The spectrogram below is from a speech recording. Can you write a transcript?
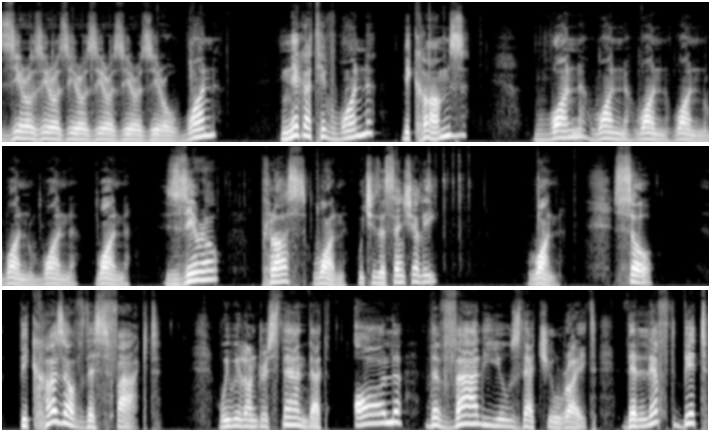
0, 0, 0, 0, 0, 0, 1, negative 1 becomes 1, 1, 1, 1, 1, 1, 1, 0 plus 1, which is essentially 1. So because of this fact, we will understand that all the values that you write, the left bit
